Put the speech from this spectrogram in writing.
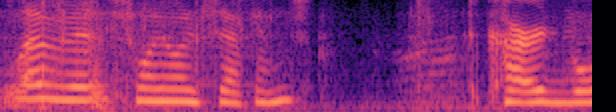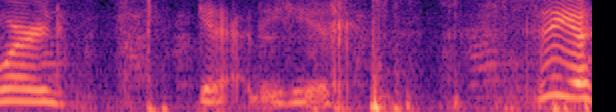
11 minutes, 21 seconds. Cardboard. Get out of here. See ya.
